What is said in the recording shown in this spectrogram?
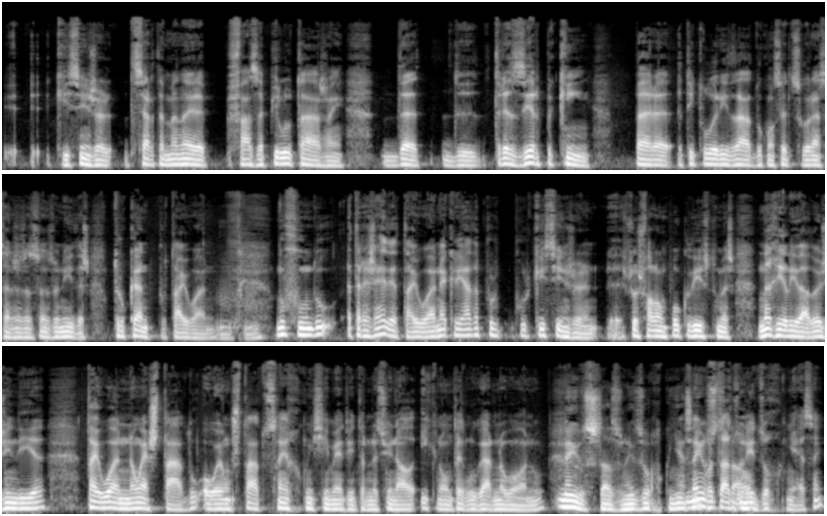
eh, Kissinger, de certa maneira, faz a pilotagem de, de trazer Pequim para a titularidade do Conselho de Segurança das Nações Unidas, trocando por Taiwan. No fundo, a tragédia de Taiwan é criada por, por Kissinger. As pessoas falam um pouco disto, mas na realidade, hoje em dia, Taiwan não é Estado, ou é um Estado sem reconhecimento internacional e que não tem lugar na ONU. Nem os Estados Unidos o reconhecem. Nem os Estados tal. Unidos o reconhecem,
